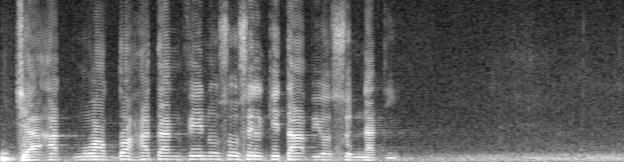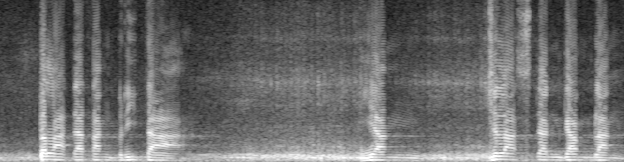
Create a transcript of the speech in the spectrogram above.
Ja'at muwaddahatan fi nususil kitab sunnati Telah datang berita yang jelas dan gamblang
